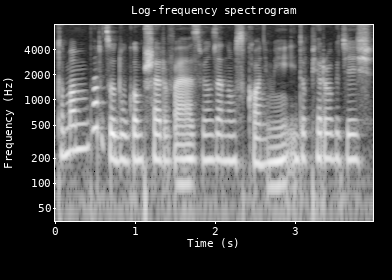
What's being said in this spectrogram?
to mam bardzo długą przerwę związaną z końmi i dopiero gdzieś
